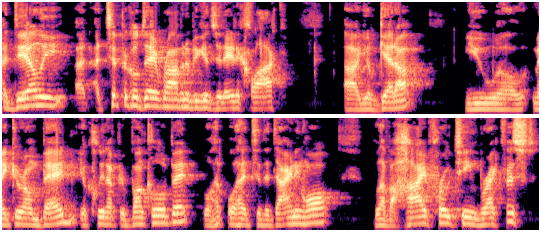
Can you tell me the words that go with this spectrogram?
a daily, a, a, typical day, Robin, begins at eight o'clock. Uh, you'll get up. You will make your own bed. You'll clean up your bunk a little bit. We'll, we'll head to the dining hall. We'll have a high protein breakfast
